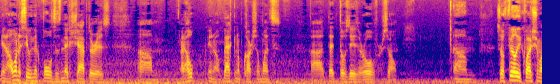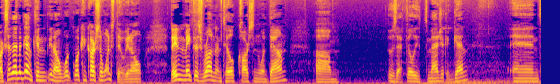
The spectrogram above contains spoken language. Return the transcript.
you know, I want to see what Nick Foles' next chapter is. Um, I hope you know backing up Carson Wentz uh, that those days are over. So, um, so Philly question marks, and then again, can you know what what can Carson Wentz do? You know, they didn't make this run until Carson went down. Um, it was that Philly magic again and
